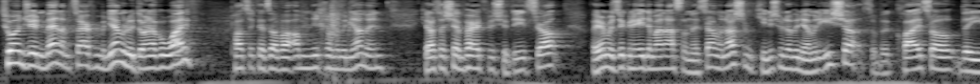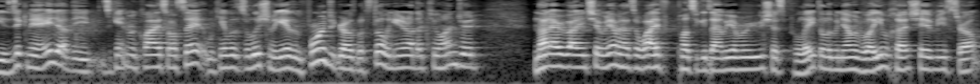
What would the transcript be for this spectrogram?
two hundred men. I'm sorry from Binyamin who don't have a wife. Pasuk says over Am Nichem Binyamin, Kiras Hashem Paretz B'Shivta Yisrael. Vayom Ziknei Eda Man Aslan Nesar Lanashim Kinishim Binyamin Isha. So the Klai Yisrael, the Ziknei Eda, the Zikanim and Klai Yisrael say we came with a solution. We gave them 400 girls, but still we need another 200. Not everybody in Shev Yamin has a wife. Pasuk Yitzayim Yom Rishas Peleta Levin Yamin V'Layimcha Shev Yisrael.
